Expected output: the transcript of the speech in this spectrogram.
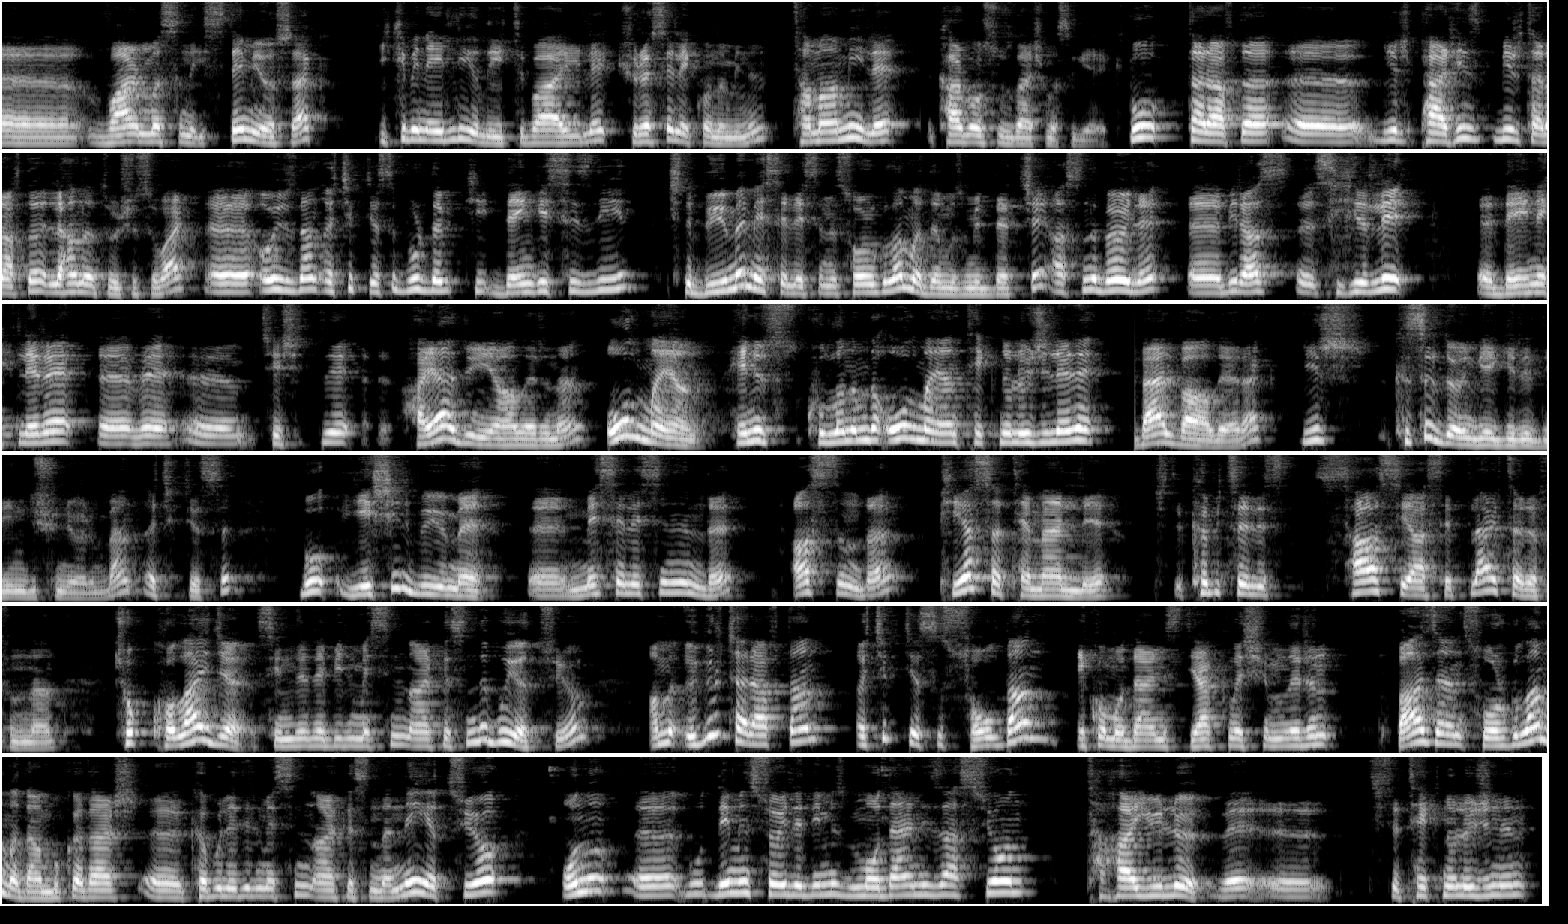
varmasını istemiyorsak 2050 yılı itibariyle küresel ekonominin tamamıyla karbonsuzlaşması gerek. Bu tarafta e, bir perhiz, bir tarafta lahana turşusu var. E, o yüzden açıkçası buradaki dengesizliğin işte büyüme meselesini sorgulamadığımız müddetçe aslında böyle e, biraz e, sihirli e, değneklere e, ve e, çeşitli hayal dünyalarına olmayan, henüz kullanımda olmayan teknolojilere bel bağlayarak bir kısır döngüye girildiğini düşünüyorum ben açıkçası. Bu yeşil büyüme meselesinin de aslında piyasa temelli işte kapitalist sağ siyasetler tarafından çok kolayca sindirilebilmesinin arkasında bu yatıyor. Ama öbür taraftan açıkçası soldan ekomodernist yaklaşımların bazen sorgulanmadan bu kadar e, kabul edilmesinin arkasında ne yatıyor? Onu e, bu demin söylediğimiz modernizasyon tahayyülü ve e, işte teknolojinin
